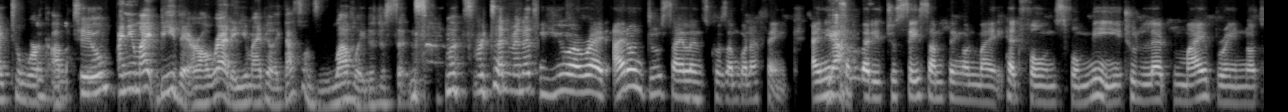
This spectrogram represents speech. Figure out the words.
like to work up to. And you might be there already. You might be like, that sounds lovely to just sit in silence for 10 minutes. You are right. I don't do silence because I'm going to think. I need Yeah. somebody to say something on my headphones for me to let my brain not.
